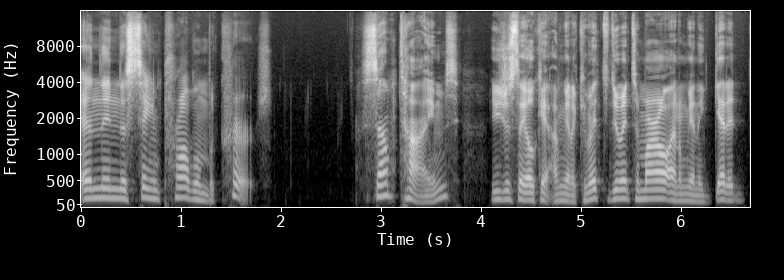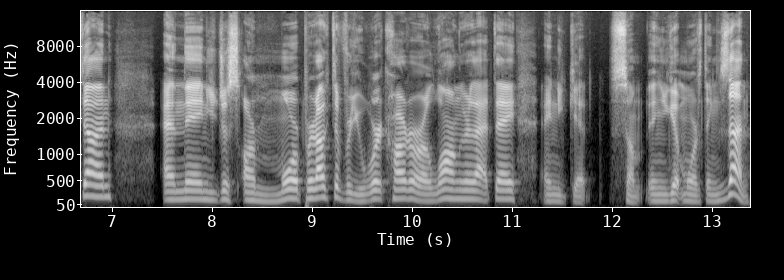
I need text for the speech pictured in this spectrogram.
and then the same problem occurs. Sometimes you just say, okay, I'm going to commit to doing it tomorrow and I'm going to get it done. And then you just are more productive or you work harder or longer that day and you get some and you get more things done.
